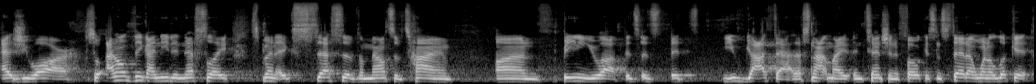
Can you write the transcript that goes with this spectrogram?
as you are. So I don't think I need to necessarily spend excessive amounts of time on beating you up. It's, it's, it's, you've got that. That's not my intention and focus. Instead, I want to look at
